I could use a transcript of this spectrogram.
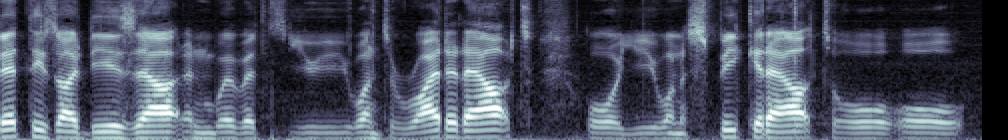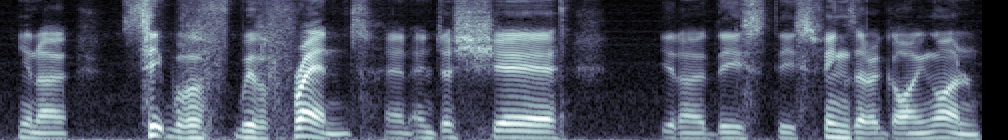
let these ideas out, and whether it's you, you want to write it out, or you want to speak it out, or, or you know, sit with a, with a friend and, and just share, you know, these these things that are going on.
